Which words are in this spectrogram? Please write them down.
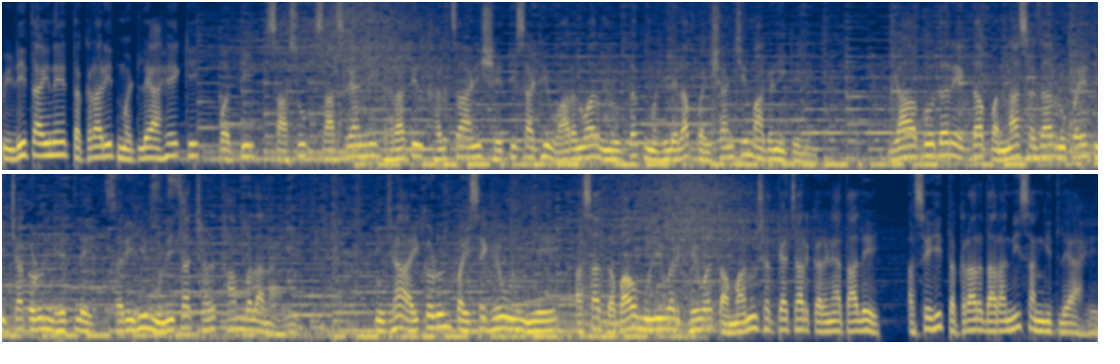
पीडिताईने तक्रारीत म्हटले आहे की पती सासू सासऱ्यांनी घरातील खर्च आणि शेतीसाठी वारंवार मृतक महिलेला पैशांची मागणी केली. या अगोदर एकदा पन्नास हजार रुपये तिच्याकडून घेतले तरीही मुलीचा छळ थांबला नाही. तुझ्या आईकडून पैसे घेऊन ये असा दबाव मुलीवर ठेवत अमानुष अत्याचार करण्यात आले असेही तक्रारदारांनी सांगितले आहे.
